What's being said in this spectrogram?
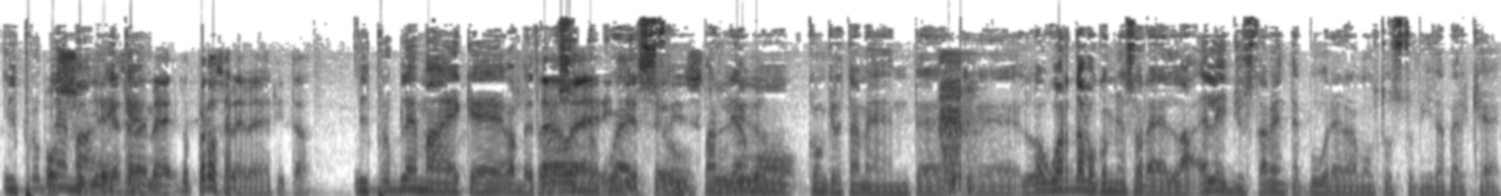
Il problema posso dire è che, se che- le merita, però se le merita. Il problema è che, vabbè, la tralasciando questo, parliamo concretamente. eh, lo guardavo con mia sorella e lei giustamente pure era molto stupita perché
